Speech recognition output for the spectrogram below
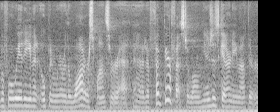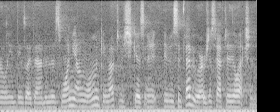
before we had even opened. We were the water sponsor at, at a beer festival. You know, just get our name out there early and things like that. And this one young woman came up to me. She goes, and it, it was in February, just after the election.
